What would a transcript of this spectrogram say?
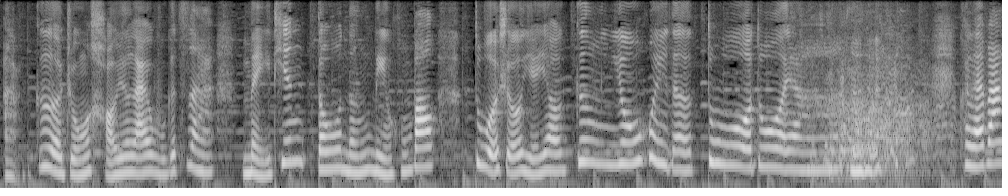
啊，“各种好运来”五个字啊，每天都能领红包，剁手也要更优惠的剁剁呀！快来吧，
